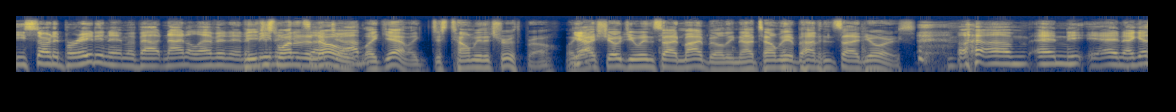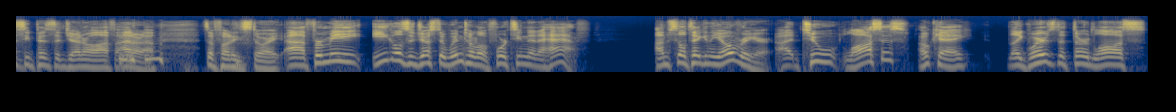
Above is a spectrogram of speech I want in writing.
he started berating him about 9/11 and He just wanted to know, job. like, yeah, like just tell me the truth, bro. Like Yeah. I showed you inside my building, now tell me about inside yours. um, and he, and I guess he pissed the general off. I don't know. it's a funny story. Uh, for me, Eagles adjusted win total of 14 and a half. I'm still taking the over here. Uh, two losses. Okay. Like where's the third loss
